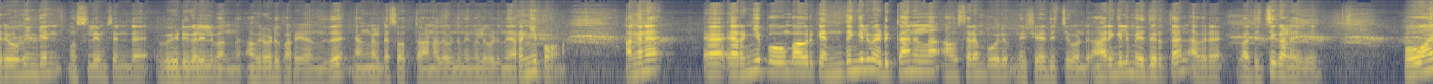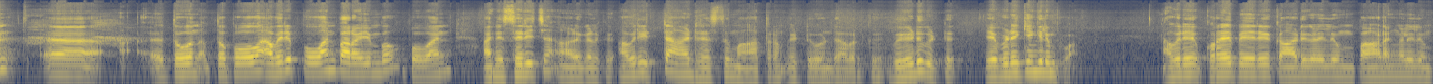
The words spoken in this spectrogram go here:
രോഹിംഗ്യൻ മുസ്ലിംസിന്റെ വീടുകളിൽ വന്ന് അവരോട് പറയുന്നത് ഞങ്ങളുടെ സ്വത്താണ് അതുകൊണ്ട് നിങ്ങൾ ഇവിടുന്ന് ഇറങ്ങിപ്പോകണം. അങ്ങനെ ആ, ഇറങ്ങിപ്പോകുമ്പോൾ അവർക്ക് എന്തെങ്കിലും എടുക്കാനുള്ള അവസരം പോലും നിഷേധിച്ചുകൊണ്ട് ആരെങ്കിലും എതിർത്താൽ അവരെ വധിച്ചു കളയുകയും. പോവാൻ തോന്ന പോവാൻ അവർ പോവാൻ പറയുമ്പോൾ പോവാൻ അനുസരിച്ച ആളുകൾക്ക് അവരിട്ട ആ ഡ്രസ്സ് മാത്രം ഇട്ടുകൊണ്ട് അവർക്ക് വീട് വിട്ട് എവിടേക്കെങ്കിലും പോവാം. അവർ കുറേ പേര് കാടുകളിലും പാടങ്ങളിലും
